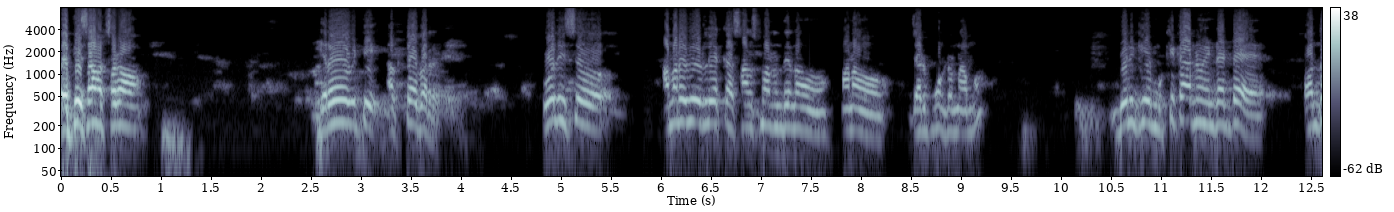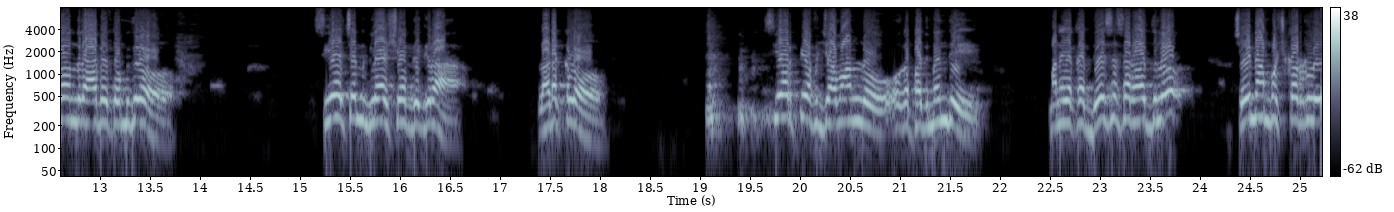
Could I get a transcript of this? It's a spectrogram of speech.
ప్రతి సంవత్సరం ఇరవై ఒకటి అక్టోబర్ పోలీసు అమరవీరుల యొక్క సంస్మరణ దినం మనం జరుపుకుంటున్నాము. దీనికి ముఖ్య కారణం ఏంటంటే పంతొమ్మిది వందల యాభై తొమ్మిదిలో సియాచన్ గ్లాషియర్ దగ్గర లడఖ్లో సిఆర్పిఎఫ్ జవాన్లు ఒక పది మంది మన యొక్క దేశ సరిహద్దులో చైనా ముష్కరులు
